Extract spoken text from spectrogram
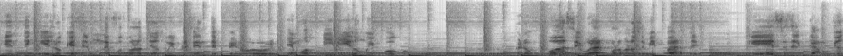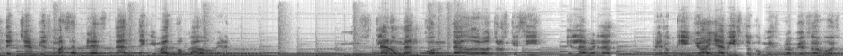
gente que lo que es el mundo de fútbol lo tenemos muy presente, pero hemos vivido muy poco. Pero puedo asegurar, por lo menos de mi parte, que ese es el campeón de Champions más aplastante que me ha tocado ver. Pues, claro, me han contado de otros que sí, es la verdad, pero que yo haya visto con mis propios ojos,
